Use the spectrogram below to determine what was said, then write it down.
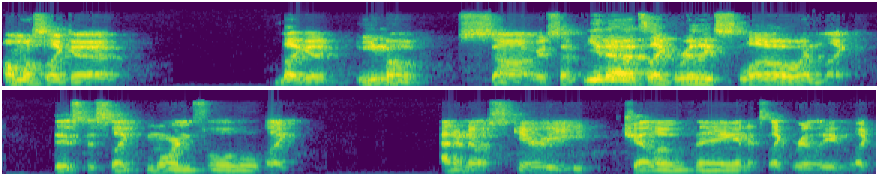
almost like a like a emo song or something. You know it's like really slow and like there's this like mournful like i don't know scary cello thing and it's like really like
